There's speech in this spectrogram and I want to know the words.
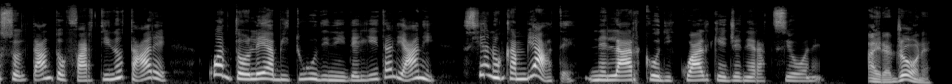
soltanto farti notare quanto le abitudini degli italiani siano cambiate nell'arco di qualche generazione. Hai ragione.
